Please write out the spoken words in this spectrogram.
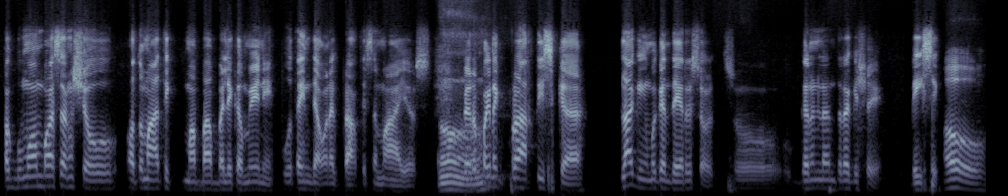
pag bumomba ka sa isang show, automatic mababalik mo yun eh. Puta, hindi ako nag-practice na maayos. Oo. Pero pag nag-practice ka, laging maganda yung result. So, ganun lang talaga siya eh. Basic. Oo.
